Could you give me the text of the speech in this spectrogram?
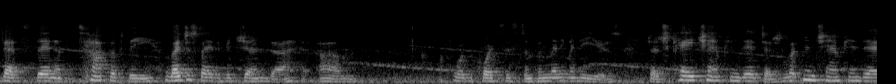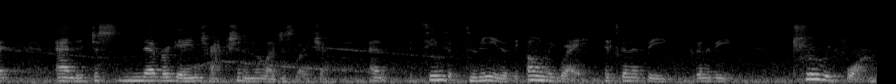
that's been at the top of the legislative agenda um, for the court system for many, many years. Judge Kaye championed it, Judge Lippman championed it, and it just never gained traction in the legislature. And it seems to me that the only way it's going to be, it's going to be true reform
